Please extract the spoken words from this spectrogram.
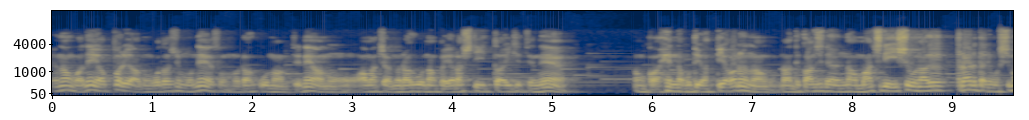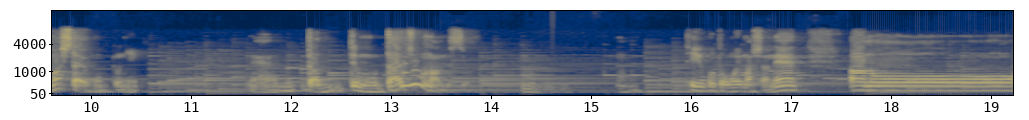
やなんかねやっぱりあの私もねその落語なんてねあのアマチュアの落語なんかやらせていただいててねなんか変なことやってやがるななんて感じでなんか街で石を投げられたりもしましたよ本当に、ね、だでも大丈夫なんですよ。うん。っていうことを思いましたね。あのー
